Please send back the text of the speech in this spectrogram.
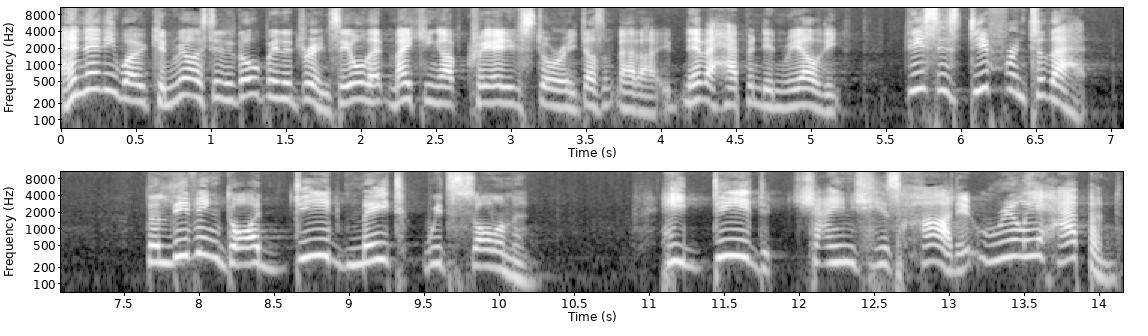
And then he woke and realized it had all been a dream. See, all that making up creative story doesn't matter. It never happened in reality. This is different to that. The living God did meet with Solomon he did change his heart. It really happened.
